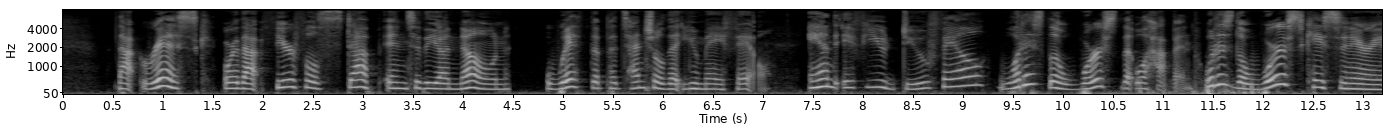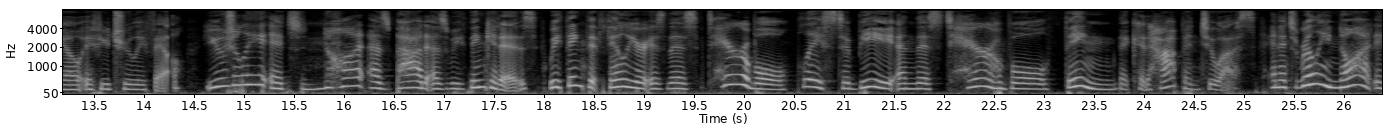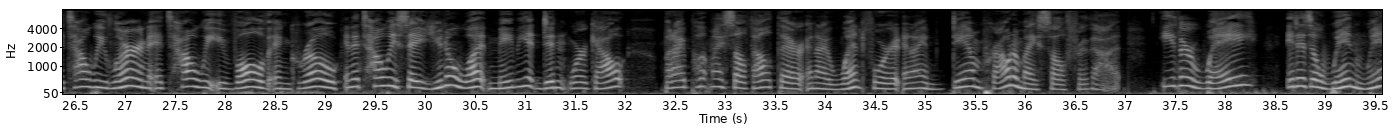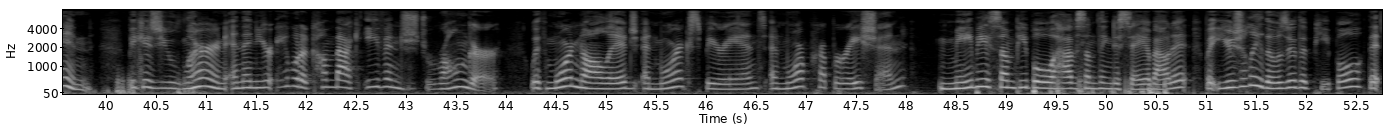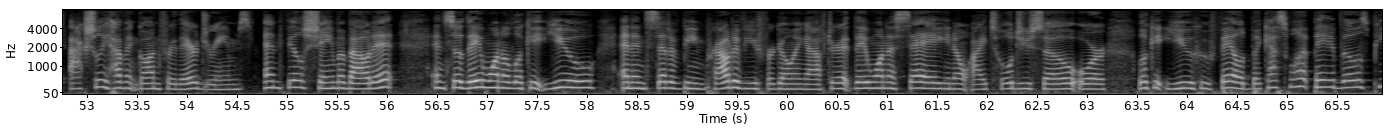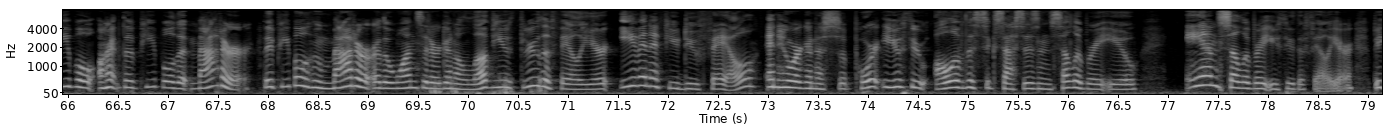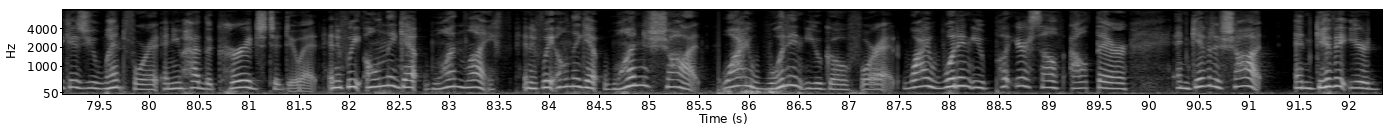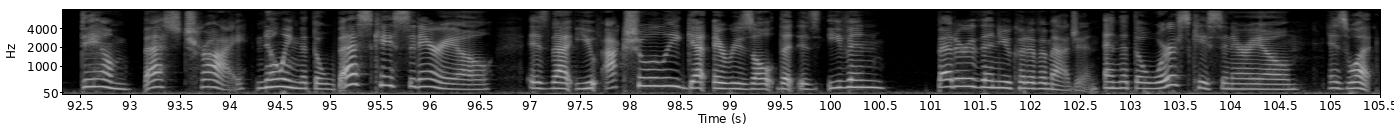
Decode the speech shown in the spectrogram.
that risk or that fearful step into the unknown with the potential that you may fail. And if you do fail, what is the worst that will happen? What is the worst case scenario if you truly fail? Usually, it's not as bad as we think it is. We think that failure is this terrible place to be and this terrible thing that could happen to us. And it's really not. It's how we learn, it's how we evolve and grow, and it's how we say, you know what, maybe it didn't work out, but I put myself out there and I went for it, and I'm damn proud of myself for that. Either way, it is a win win because you learn and then you're able to come back even stronger with more knowledge and more experience and more preparation Maybe some people will have something to say about it, but usually those are the people that actually haven't gone for their dreams and feel shame about it. And so they want to look at you, and instead of being proud of you for going after it, they want to say, you know, I told you so, or look at you who failed. But guess what, babe? Those people aren't the people that matter. The people who matter are the ones that are going to love you through the failure, even if you do fail, and who are going to support you through all of the successes and celebrate you and celebrate you through the failure because you went for it and you had the courage to do it. And if we only get one life and if we only get one shot, why wouldn't you go for it? Why wouldn't you put yourself out there and give it a shot and give it your damn best try, knowing that the best case scenario is that you actually get a result that is even better than you could have imagined, and that the worst case scenario is what?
